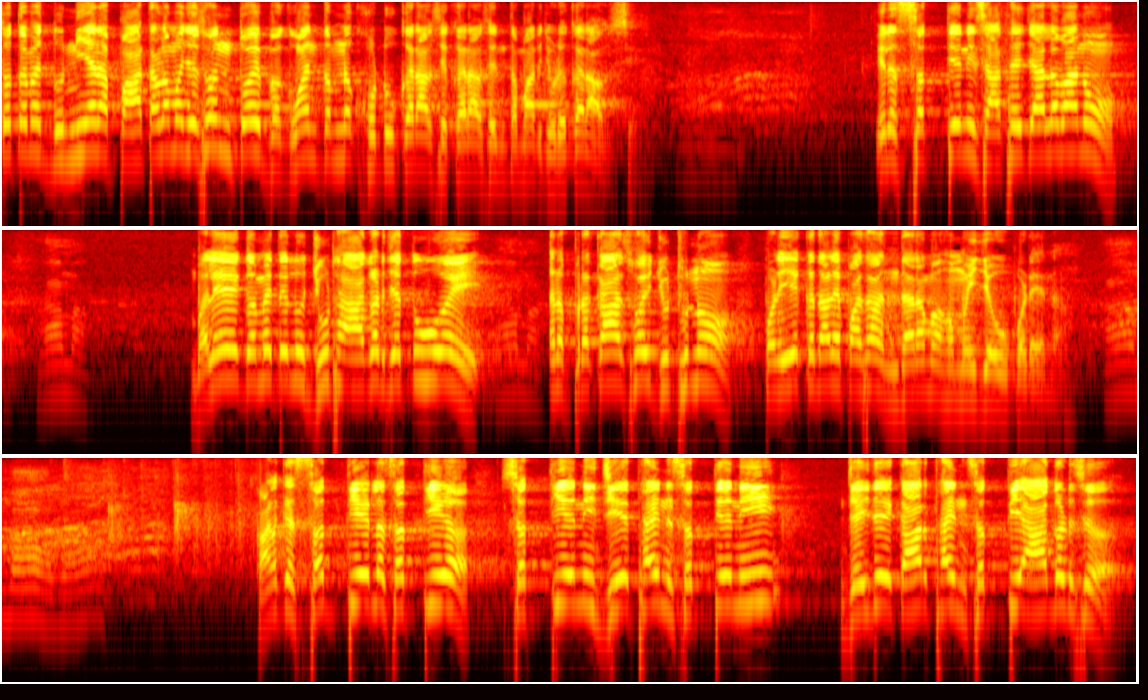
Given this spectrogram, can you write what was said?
તો તમે દુનિયાના પાતાળામાં જશો ને તોય ભગવાન તમને ખોટું કરાવશે કરાવશે ને તમારી જોડે કરાવશે. એટલે સત્યની સાથે ચાલવાનું. ભલે ગમે તેટલું જૂઠ આગળ જતું હોય અને પ્રકાશ હોય જૂઠનો પણ એક દાડે પાછા અંધારામાં હમાઈ જવું પડે ને કારણ કે સત્ય એટલે સત્ય. સત્યની જે થાય ને સત્યની જય જયકાર થાય ને સત્ય આગળ છે.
